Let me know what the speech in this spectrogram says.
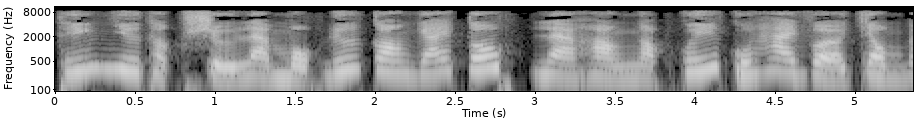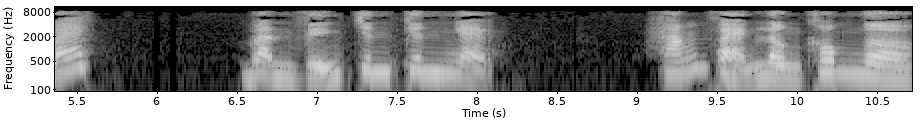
Thiến Như thật sự là một đứa con gái tốt, là hòn ngọc quý của hai vợ chồng bác. Bành viễn chinh kinh ngạc. Hắn vạn lần không ngờ.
